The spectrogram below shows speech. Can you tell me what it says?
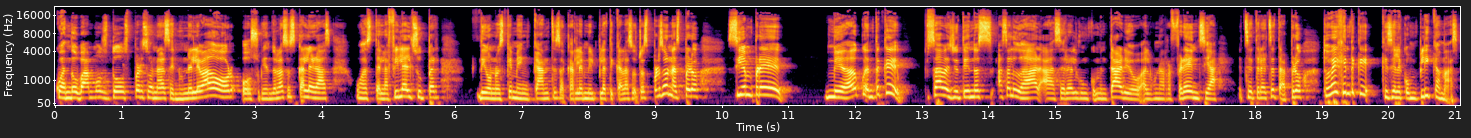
cuando vamos dos personas en un elevador o subiendo las escaleras o hasta en la fila del súper, digo, no es que me encante sacarle mil pláticas a las otras personas, pero siempre me he dado cuenta que, sabes, yo tiendo a saludar, a hacer algún comentario, alguna referencia etcétera, etcétera. Pero todavía hay gente que, que se le complica más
